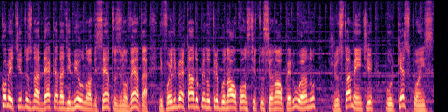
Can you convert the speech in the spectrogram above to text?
cometidos na década de 1990 e foi libertado pelo Tribunal Constitucional peruano justamente por questões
